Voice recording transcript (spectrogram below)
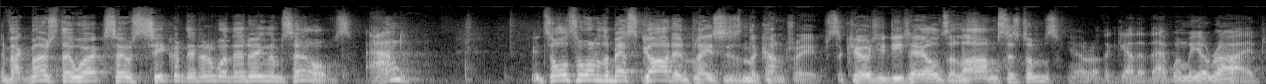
In fact, most of their work's so secret they don't know what they're doing themselves. And? It's also one of the best guarded places in the country. Security details, alarm systems. Yeah, I rather gathered that when we arrived.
